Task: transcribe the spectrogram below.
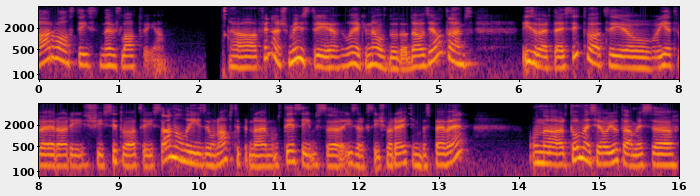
ārvalstīs, nevis Latvijā. Finanšu ministrija lieki neuzdodot daudz jautājumus izvērtēja situāciju, ietvēra arī šīs situācijas analīzi un apstiprināja mums tiesības eh, izrakstīt šo rēķinu bez PVN. Un eh, ar to mēs jau jutāmies eh,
